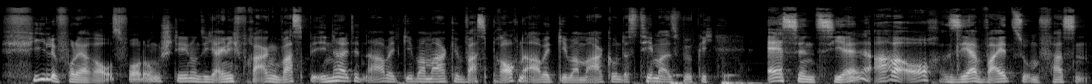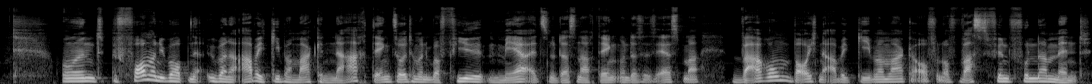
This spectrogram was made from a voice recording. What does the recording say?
viele vor der Herausforderung stehen und sich eigentlich fragen, was beinhaltet eine Arbeitgebermarke, was braucht eine Arbeitgebermarke und das Thema ist wirklich essentiell, aber auch sehr weit zu umfassen. Und bevor man überhaupt eine, über eine Arbeitgebermarke nachdenkt, sollte man über viel mehr als nur das nachdenken. Und das ist erstmal, warum baue ich eine Arbeitgebermarke auf und auf was für ein Fundament?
